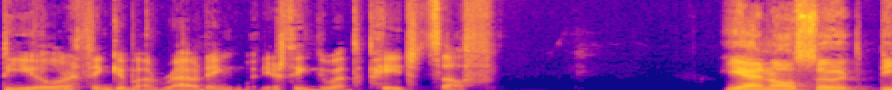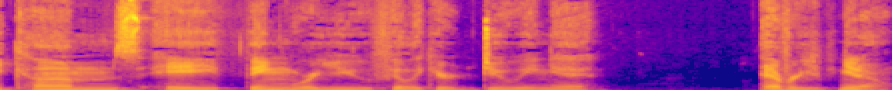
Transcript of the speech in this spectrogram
deal or think about routing when you're thinking about the page itself. Yeah, and also it becomes a thing where you feel like you're doing it every, you know,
